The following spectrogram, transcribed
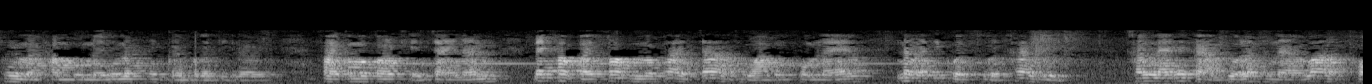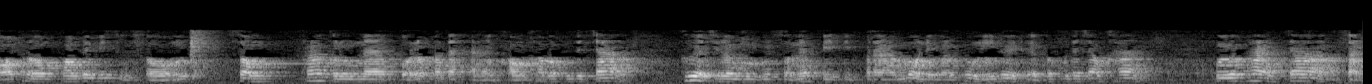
ช่วยมาทำบุญเลยใช่ไหมให้เกินปกติเลย ฝ่ายกรรมกรเข็นใจนั้น ได้เข้าไปครอบพระพาเจ้าถวายบังคมแล้ว นั่งณที่ควรส่วนข้างหนึ่งครั้งแรกได้กราบทูลรัตนาว่าขอพระองค์พร้อมด้วยวิสุสงฆ์ทรงพระกรุณาโปรดรับประทานของข้าพระพุทธเจ้า เพื่อเจริญบุญกุศลและปีติปราโมทในวันพรุ่งนี้ด้วยเถิดพระพุทธเจ้าข้าพระพาเจ้าสั่น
